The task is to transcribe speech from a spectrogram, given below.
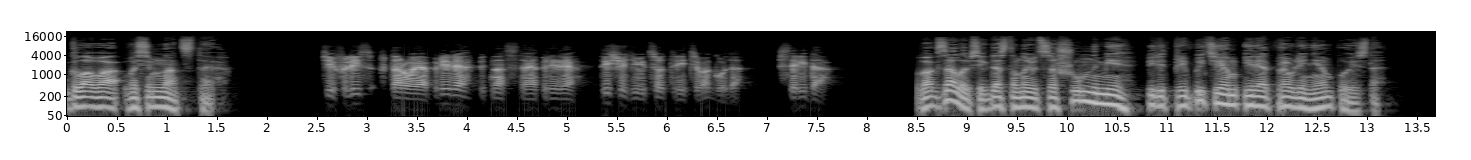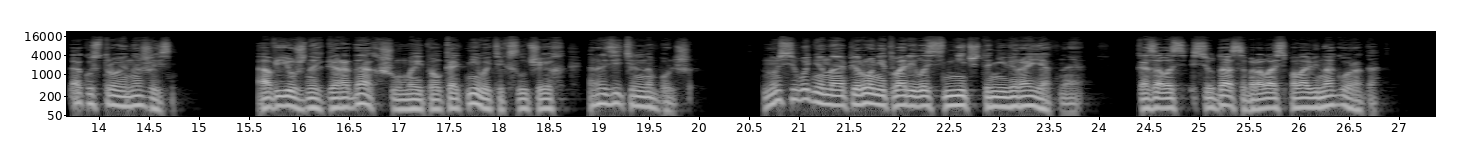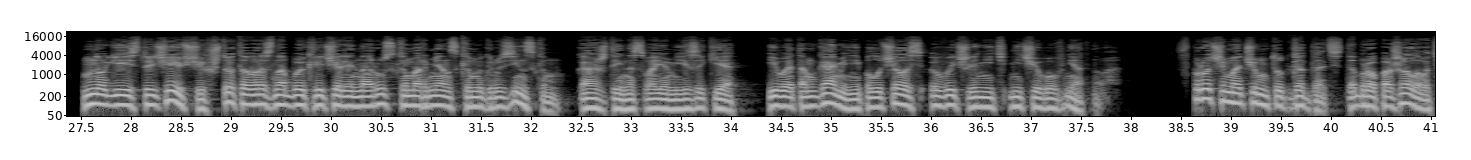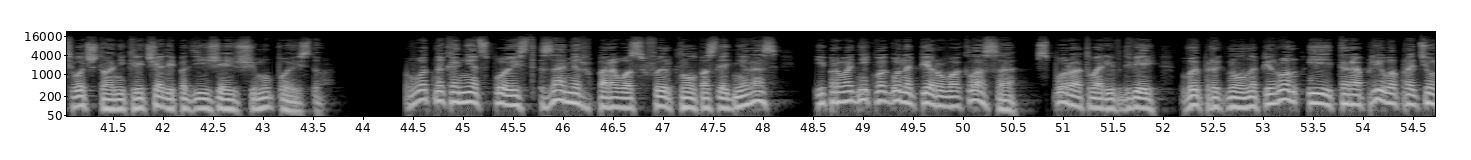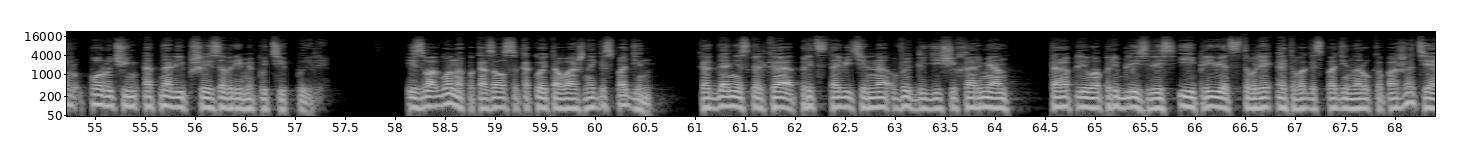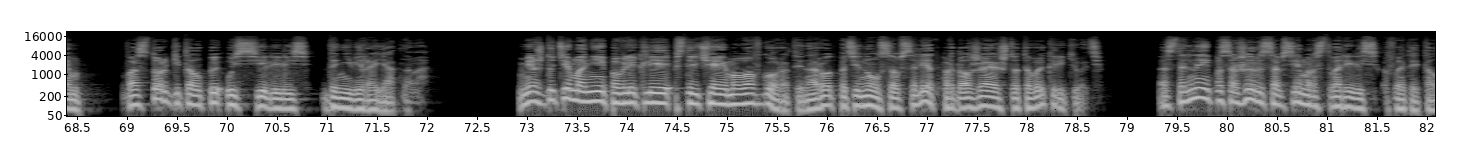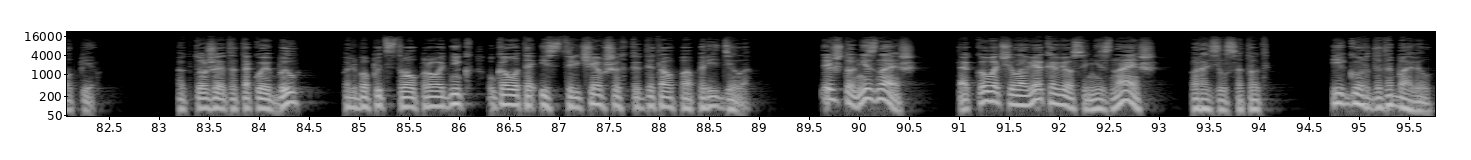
Глава 18. Тифлис, 2 апреля, 15 апреля 1903 года. Среда. Вокзалы всегда становятся шумными перед прибытием или отправлением поезда. Так устроена жизнь. А в южных городах шума и толкотни в этих случаях разительно больше. Но сегодня на перроне творилось нечто невероятное. Казалось, сюда собралась половина города – Многие из встречающих что-то в разнобой кричали на русском, армянском и грузинском, каждый на своем языке, и в этом гамме не получалось вычленить ничего внятного. Впрочем, о чем тут гадать? Добро пожаловать, вот что они кричали подъезжающему поезду. Вот, наконец, поезд замер, паровоз фыркнул последний раз, и проводник вагона первого класса, споро отворив дверь, выпрыгнул на перрон и торопливо протер поручень от налипшей за время пути пыли. Из вагона показался какой-то важный господин. Когда несколько представительно выглядящих армян торопливо приблизились и приветствовали этого господина рукопожатием, восторги толпы усилились до невероятного. Между тем они повлекли встречаемого в город, и народ потянулся вслед, продолжая что-то выкрикивать. Остальные пассажиры совсем растворились в этой толпе. А кто же это такой был, – полюбопытствовал проводник у кого-то из встречавших, когда толпа поредела. «Ты что, не знаешь? Такого человека вез и не знаешь?» – поразился тот. И гордо добавил.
